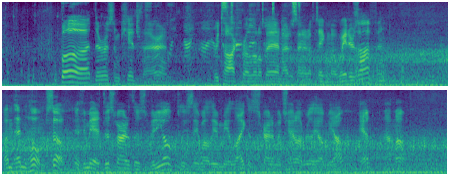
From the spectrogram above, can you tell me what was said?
but there were some kids there and we talked for a little bit and I just ended up taking my waders off and I'm heading home. So if you made it this far into this video, please think about leaving me a like and subscribe to my channel. It really helped me out and I'm out.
